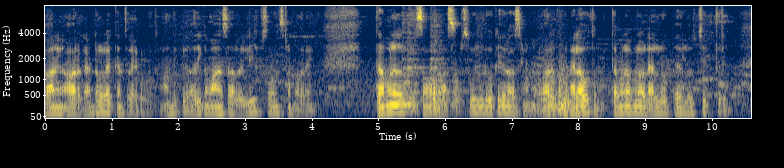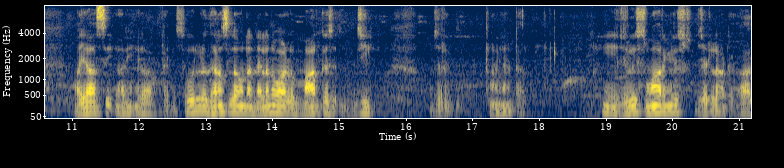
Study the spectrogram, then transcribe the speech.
కానీ ఆరు గంటలు లెక్కించలేకపోతున్నాం అందుకే అధిక మాసాలు లీఫ్ సంవత్సరం మొదలైంది. తమిళంలో సౌరమాసం సూర్యుడు ఒకే రాశిలో ఉన్నాడు. వారికి ఒక నెల అవుతుంది. తమిళంలో నెలలు పేర్లు చిత్రి వయాసి అని ఇలా ఉంటాయి. సూర్యుడు ధనుసులో ఉన్న నెలను వాళ్ళు మార్గ జీ జరుగు అని అంటారు. జీవి సుమార్ ఇంగ్లీష్ జెడ్ లాంటిది. ఆ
